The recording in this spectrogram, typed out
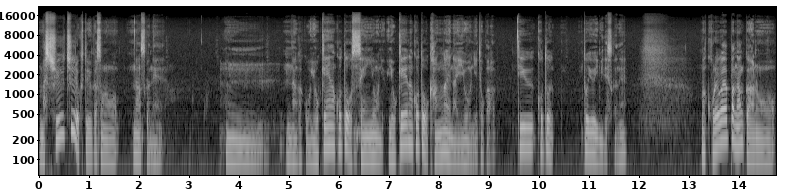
まあ集中力というかそのなんすかねうんなんかこう余計なことをせんように余計なことを考えないようにとかっていうことという意味ですかね。まあこれはやっぱなんかあの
